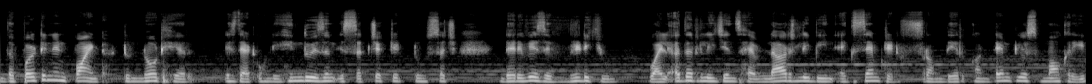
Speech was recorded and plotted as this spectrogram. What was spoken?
The pertinent point to note here is that only Hinduism is subjected to such derisive ridicule, while other religions have largely been exempted from their contemptuous mockery,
